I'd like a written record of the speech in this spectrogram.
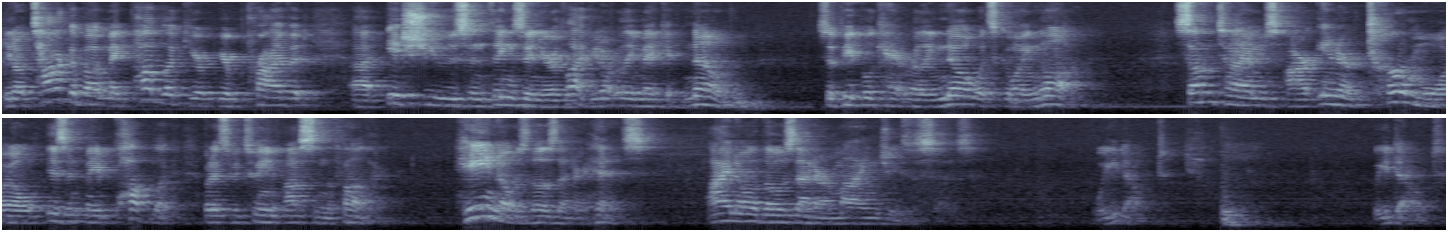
You don't talk about, make public your, your private uh, issues and things in your life. You don't really make it known. So people can't really know what's going on. Sometimes our inner turmoil isn't made public, but it's between us and the Father. He knows those that are His. I know those that are mine, Jesus says. We don't. We don't.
